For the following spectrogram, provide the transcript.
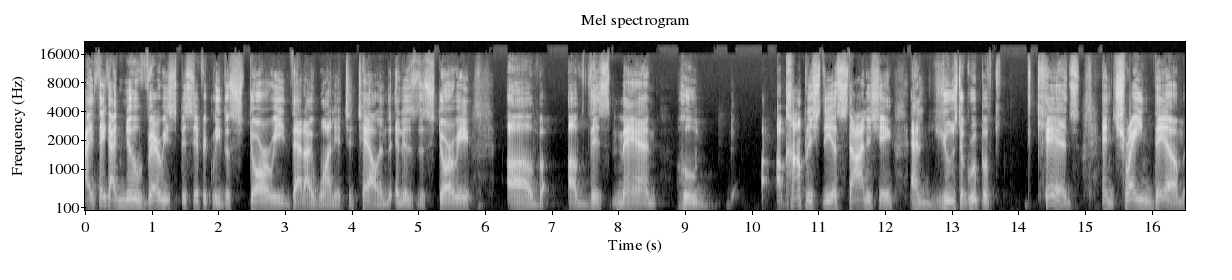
I think I knew very specifically the story that I wanted to tell, and it is the story of of this man who accomplished the astonishing and used a group of kids and trained them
